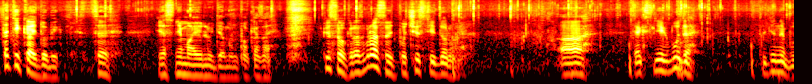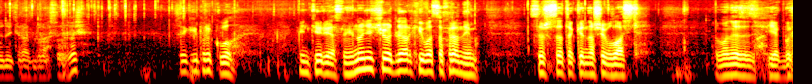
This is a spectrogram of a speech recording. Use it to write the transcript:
Та тікай, Добік. Це я знімаю людям он показати. Пісок розбрасують по чистій дорозі. А як сніг буде, тоді не будуть розбрасувати. Це який прикол. Інтересний. Ну нічого, для архіва сохраним. Це ж все-таки наша власть. Вони якби,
